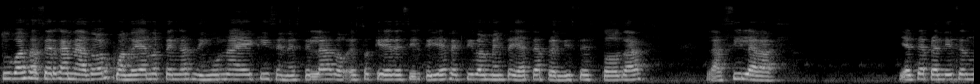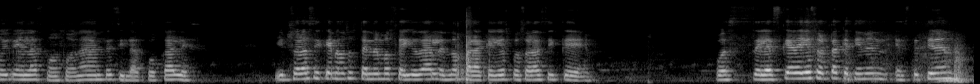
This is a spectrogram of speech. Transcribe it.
tú vas a ser ganador cuando ya no tengas ninguna X en este lado. Esto quiere decir que ya efectivamente ya te aprendiste todas las sílabas. Ya te aprendiste muy bien las consonantes y las vocales. Y pues ahora sí que nosotros tenemos que ayudarles, ¿no? Para que ellos pues ahora sí que pues se les quede ellos ahorita que tienen este tienen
